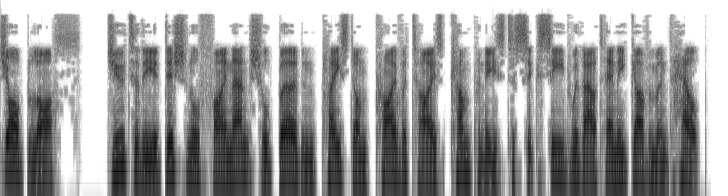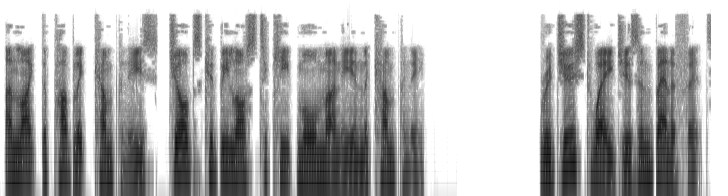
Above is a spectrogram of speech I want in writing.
Job loss Due to the additional financial burden placed on privatized companies to succeed without any government help, unlike the public companies, jobs could be lost to keep more money in the company. Reduced wages and benefits.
